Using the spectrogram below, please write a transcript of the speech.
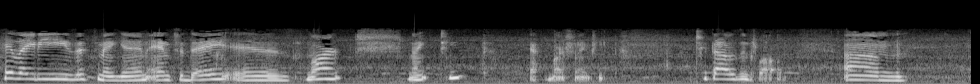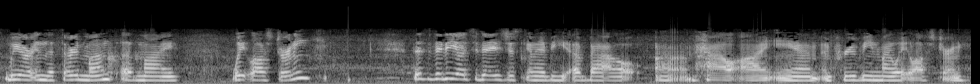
Hey ladies, it's Megan, and today is March 19th? Yeah, March 19th, 2012. Um, we are in the third month of my weight loss journey. This video today is just going to be about um, how I am improving my weight loss journey.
